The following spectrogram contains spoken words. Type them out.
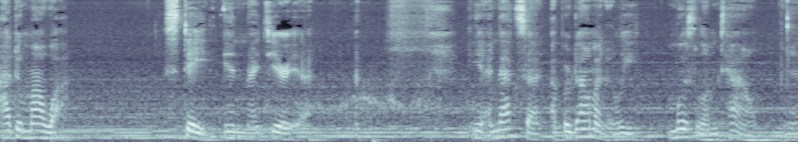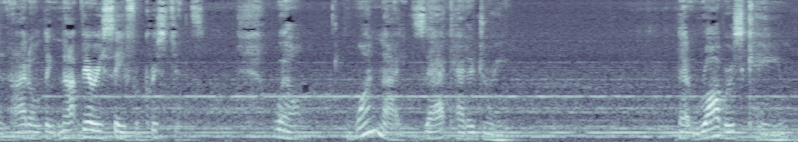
Adamawa State in Nigeria. yeah, and that's a, a predominantly Muslim town, and I don't think not very safe for Christians. Well, one night Zak had a dream that robbers came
